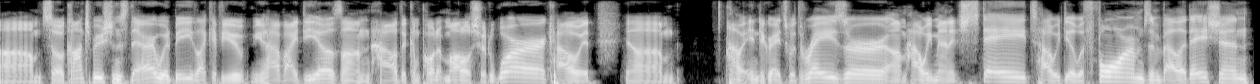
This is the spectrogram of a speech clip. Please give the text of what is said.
Um, so contributions there would be like if you you have ideas on how the component model should work, how it um, how it integrates with Razor, um, how we manage states, how we deal with forms and validation.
